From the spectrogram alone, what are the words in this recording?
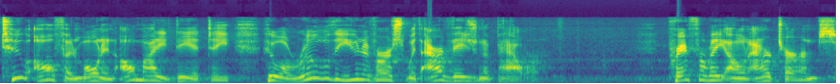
too often want an almighty deity who will rule the universe with our vision of power, preferably on our terms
